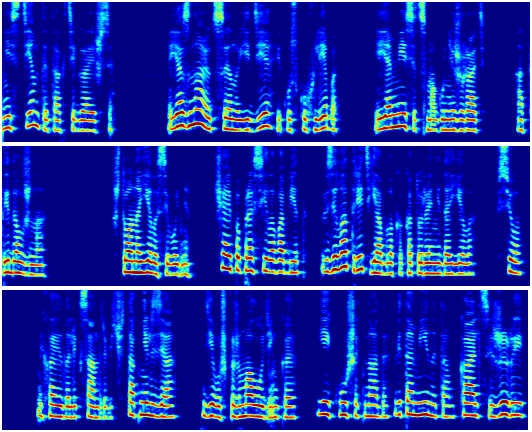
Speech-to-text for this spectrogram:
не с тем ты так тягаешься. Я знаю цену еде и куску хлеба, и я месяц могу не жрать, а ты должна. Что она ела сегодня? Чай попросила в обед. Взяла треть яблока, которое не доела. Все. Михаил Александрович, так нельзя. Девушка же молоденькая. Ей кушать надо, витамины там, кальций, жиры.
